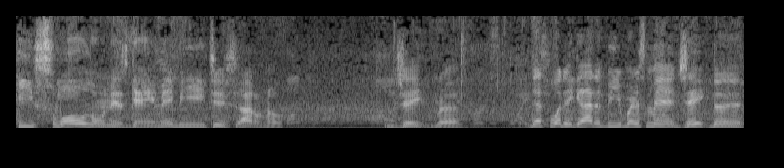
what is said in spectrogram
he's swole on this game. Maybe he just, I don't know. Jake, bro. That's what it gotta be, bro. This man Jake the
